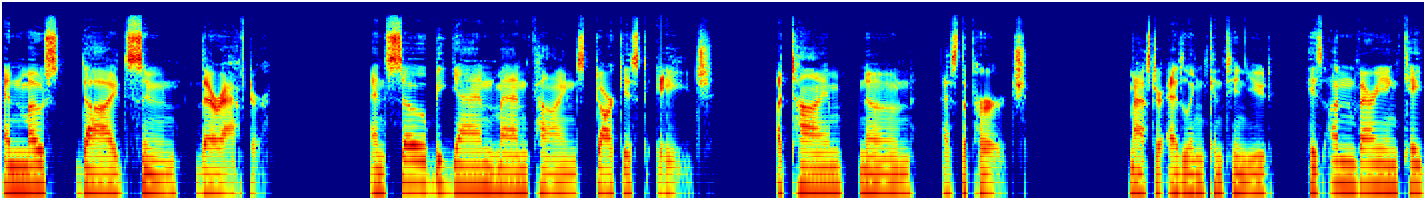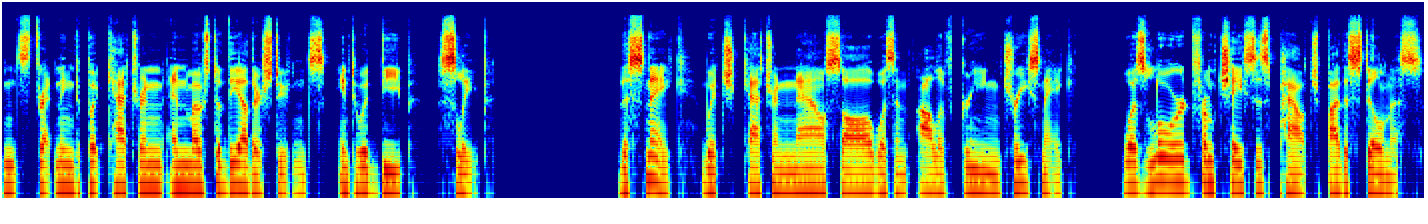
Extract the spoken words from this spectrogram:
and most died soon thereafter. And so began mankind's darkest age, a time known as the Purge. Master Edling continued, his unvarying cadence threatening to put Katrin and most of the other students into a deep sleep. The snake, which Katrin now saw was an olive green tree snake, was lured from Chase's pouch by the stillness,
